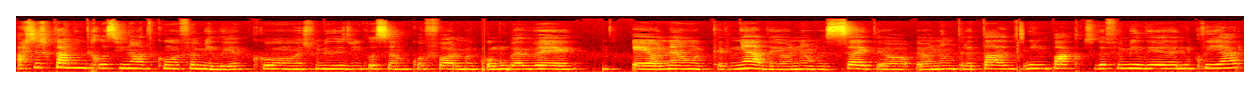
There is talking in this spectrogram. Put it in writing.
Achas que está muito relacionado com a família, com as famílias de vinculação, com a forma como o bebê é ou não acarinhado, é ou não aceito, é ou, é ou não tratado, o impacto da família nuclear,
